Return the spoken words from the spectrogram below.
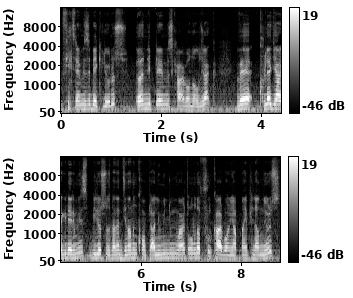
filtremizi bekliyoruz. Ön liplerimiz karbon olacak. Ve kule gergilerimiz biliyorsunuz bende Dina'nın komple alüminyum vardı. Onu da full karbon yapmayı planlıyoruz.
